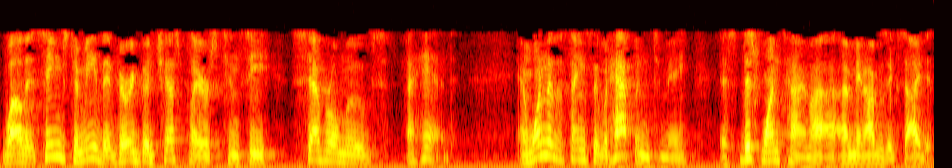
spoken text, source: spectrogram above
While it seems to me that very good chess players can see several moves ahead. And one of the things that would happen to me is this one time, I, I mean, I was excited.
